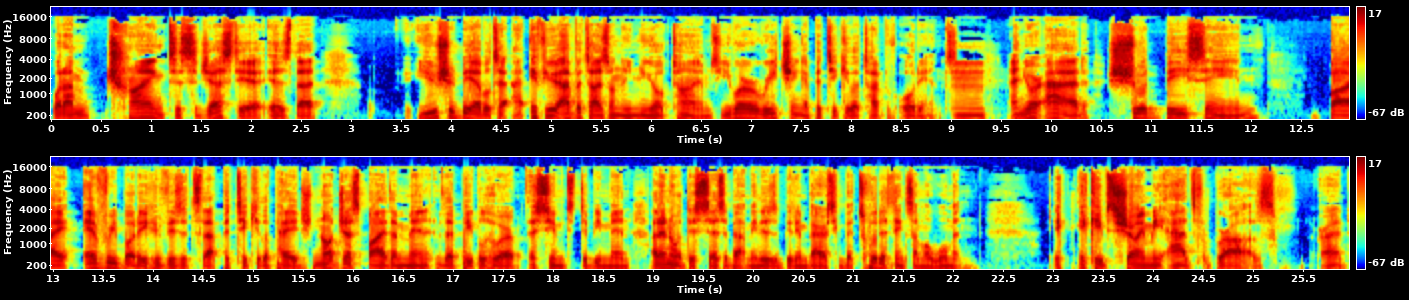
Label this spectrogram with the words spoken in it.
What I'm trying to suggest here is that you should be able to if you advertise on the new york times you are reaching a particular type of audience mm. and your ad should be seen by everybody who visits that particular page not just by the men the people who are assumed to be men i don't know what this says about me this is a bit embarrassing but twitter thinks i'm a woman it, it keeps showing me ads for bras right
